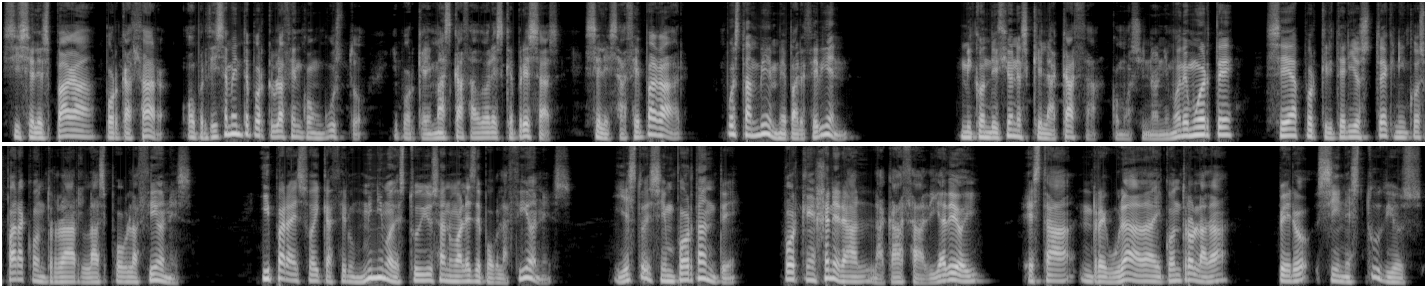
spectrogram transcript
Si se les paga por cazar, o precisamente porque lo hacen con gusto y porque hay más cazadores que presas, se les hace pagar, pues también me parece bien. Mi condición es que la caza, como sinónimo de muerte, sea por criterios técnicos para controlar las poblaciones. Y para eso hay que hacer un mínimo de estudios anuales de poblaciones. Y esto es importante, porque en general la caza a día de hoy está regulada y controlada, pero sin estudios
